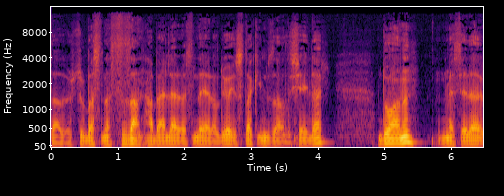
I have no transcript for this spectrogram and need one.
Daha doğrusu basına sızan haberler arasında yer alıyor. Islak imzalı şeyler. Doğan'ın mesela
